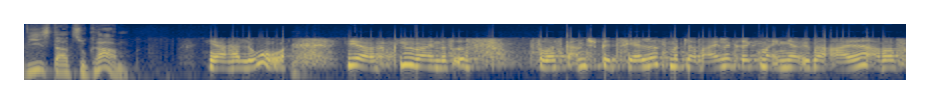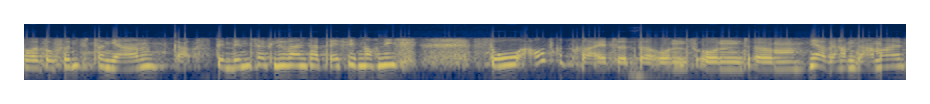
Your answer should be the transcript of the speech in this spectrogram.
wie es dazu kam. Ja, hallo. Ja, Glühwein, das ist sowas ganz Spezielles. Mittlerweile kriegt man ihn ja überall, aber vor so 15 Jahren gab es den Winzerglühwein tatsächlich noch nicht so ausgebreitet bei uns. Und ähm, ja, wir haben damals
